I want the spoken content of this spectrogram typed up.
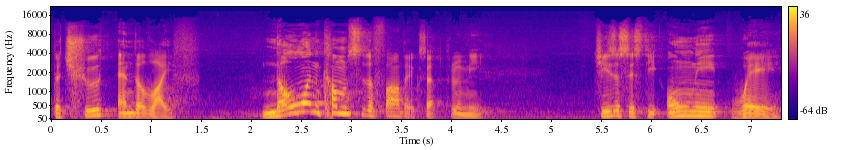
the truth, and the life. No one comes to the Father except through me. Jesus is the only way,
